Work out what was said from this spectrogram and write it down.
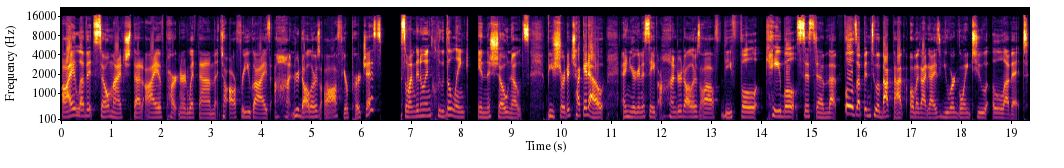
I love it so much that I have partnered with them to offer you guys $100 off your purchase. So I'm going to include the link in the show notes. Be sure to check it out and you're going to save $100 off the full cable system that folds up into a backpack. Oh my God, guys, you are going to love it.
